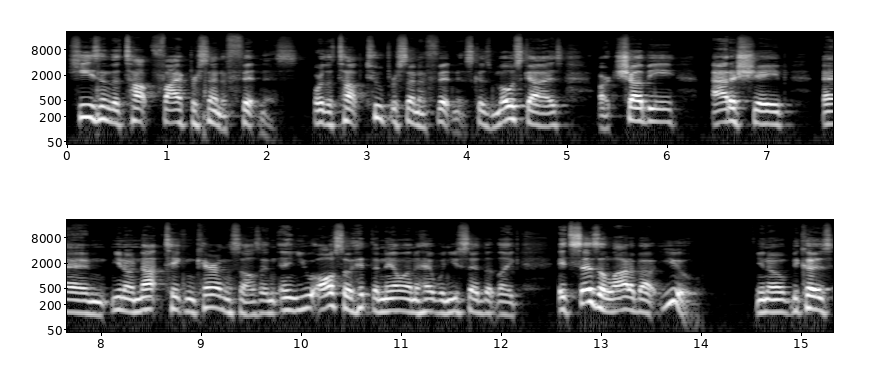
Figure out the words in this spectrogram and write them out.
he's in the top 5% of fitness or the top 2% of fitness cuz most guys are chubby out of shape and you know not taking care of themselves. And and you also hit the nail on the head when you said that like it says a lot about you you know because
